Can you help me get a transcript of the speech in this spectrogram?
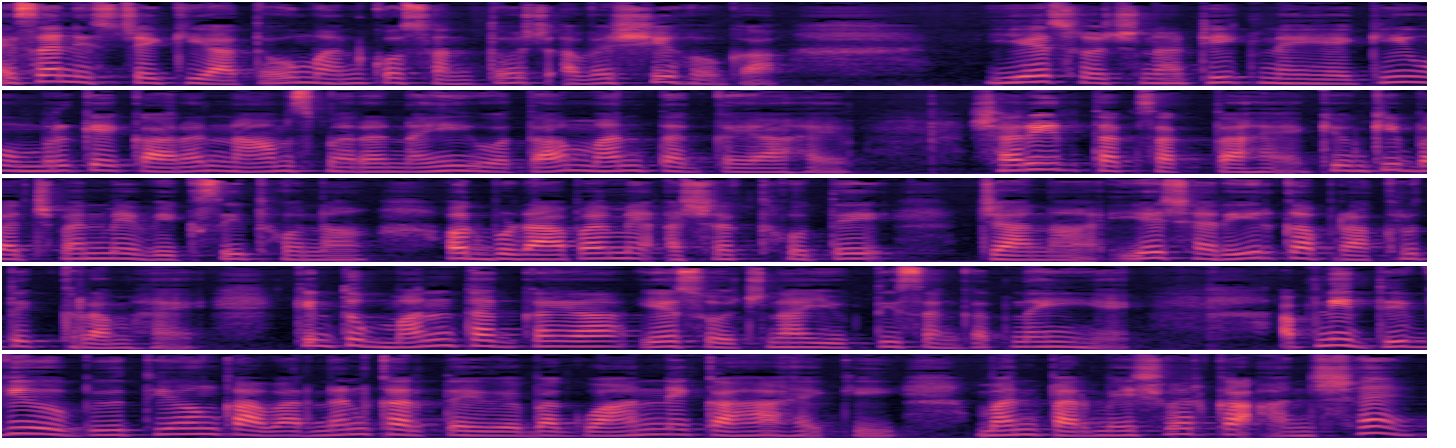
ऐसा निश्चय किया तो मन को संतोष अवश्य होगा। ये सोचना ठीक नहीं है कि उम्र के कारण नाम स्मरण नहीं होता, मन थक गया है। शरीर थक सकता है, क्योंकि बचपन में विकसित होना और बुढ़ापा में अशक्त होते जाना यह शरीर का प्राकृतिक क्रम है। किंतु मन थक गया यह सोचना युक्ति संगत नहीं है। अपनी दिव्य विभूतियों का वर्णन करते हुए भगवान ने कहा है कि मन परमेश्वर का अंश है।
